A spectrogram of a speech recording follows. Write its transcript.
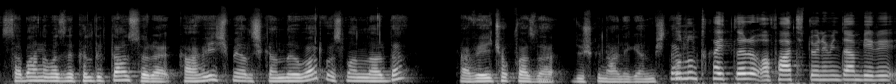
sabah namazını kıldıktan sonra kahve içme alışkanlığı var Osmanlılarda. Kahveye çok fazla düşkün hale gelmişler. Bunun kayıtları Fatih döneminden beri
